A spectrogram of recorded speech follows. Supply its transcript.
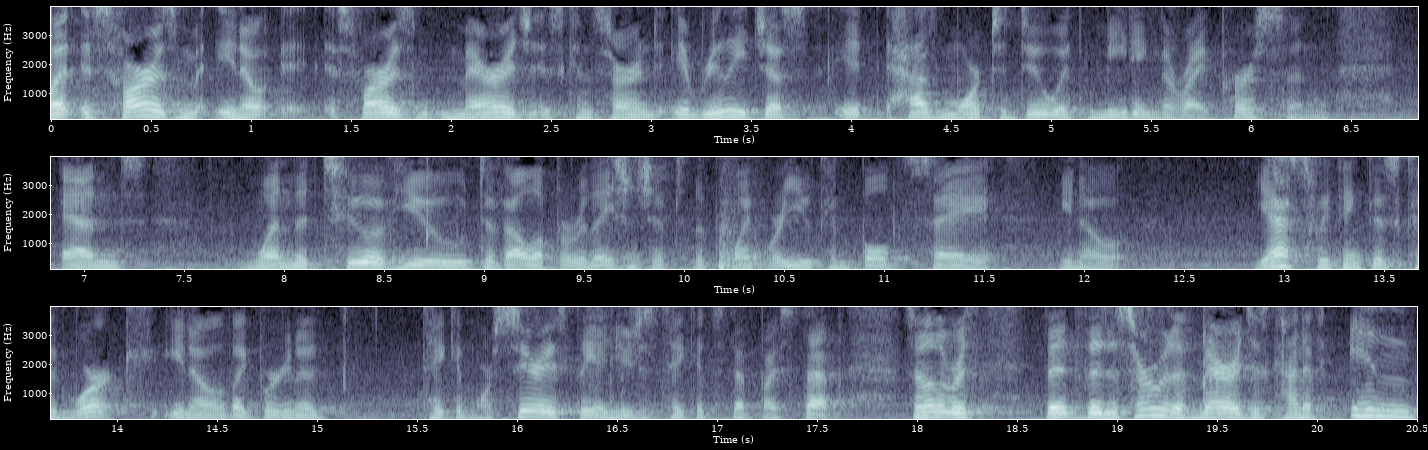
But as far as you know, as far as marriage is concerned, it really just it has more to do with meeting the right person, and when the two of you develop a relationship to the point where you can both say, you know, yes, we think this could work. You know, like we're going to take it more seriously, and you just take it step by step. So in other words, the, the discernment of marriage is kind of in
